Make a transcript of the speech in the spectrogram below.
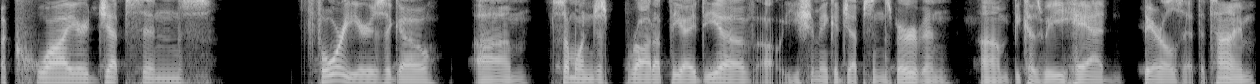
acquired Jeppson's four years ago, um, someone just brought up the idea of, oh, you should make a Jeppson's bourbon, um, because we had barrels at the time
